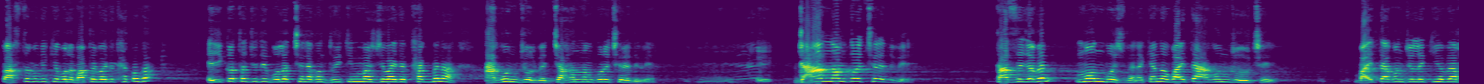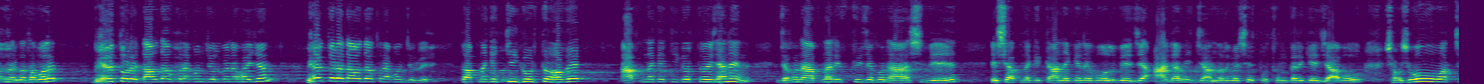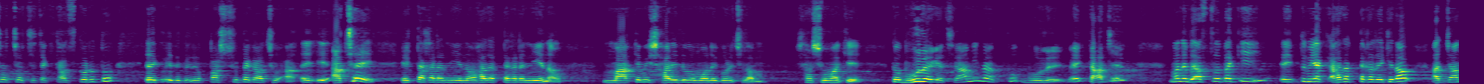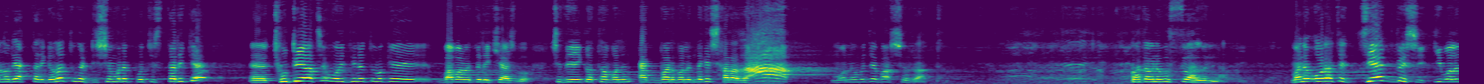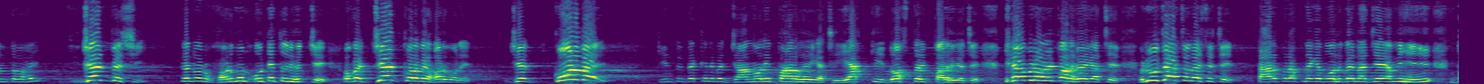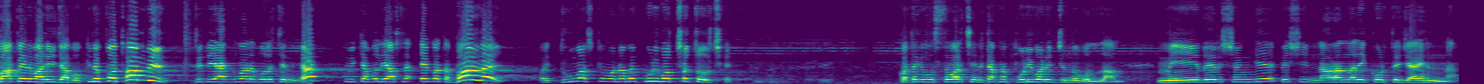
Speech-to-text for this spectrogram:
তো আসতে মুখে কে বলে বাপের বাড়িতে থাকো গা। এই কথা যদি বলেছেন এখন দুই তিন মাস যে বাড়িতে থাকবে না আগুন জ্বলবে জাহান নাম করে ছেড়ে দিবে। জাহান নাম করে ছেড়ে দিবে। কাজে যাবেন মন বসবে না। কেন? বাড়িতে আগুন জ্বলছে। বাড়িতে আগুন জ্বলে কি হবে? আপনার কথা বলেন। ভেতরে দাও দাও করে আগুন জ্বলবে না ভাইজান? ভেতরে দাও দাও করে আগুন জ্বলবে। তো আপনাকে কি করতে হবে? আপনাকে কি করতে হবে জানেন? যখন আপনার স্ত্রী যখন আসবে এসে আপনাকে কানে কানে বলবে যে আগামী জানুয়ারি মাসের প্রথম তারিখে যাব। সঙ্গে, ও আচ্ছা আচ্ছা আচ্ছা আচ্ছা, কাজ করো তো। পাঁচশো টাকা আছো আ- এ- এ- আছে? এই টাকাটা নিয়ে নাও হাজার টাকাটা নিয়ে নাও। মাকে আমি শাড়ি দেবো মনে করেছিলাম শাশুমাকে। তো ভুলে গেছে। আমি না খুব ভুলে। এই কাজে মানে ব্যস্ততা কি? এই তুমি এক হাজার টাকা রেখে দাও আর জানুয়ারি এক তারিখে নয় তুমি ডিসেম্বরের পঁচিশ তারিখে ছুটি আছে, ওই দিনে তোমাকে বাবার বাড়িতে রেখে আসব। শুধু এই কথা বলেন, একবার বলেন, দেখে সারা রাত মনে হবে যে বাসর রাত। কথা মানে বুঝতে পারলেন না। মানে ওর আছে জেদ বেশি, কি বলেন তো ভাই? জেদ বেশি। কেন ওর হরমোন ওটাই তৈরি হচ্ছে, ওকে জেদ করবে হরমোনে। জেদ করবে। কিন্তু দেখে নেবে জানুয়ারি পার হয়ে গেছে এক কি দশ তারিখ পার হয়ে গেছে ফেব্রুয়ারি পার হয়ে গেছে রোজা চলে এসেছে। তারপর আপনাকে বলবে না যে আমি বাপের বাড়ি যাব কিন্তু প্রথম দিন যদি একবার বলেছেন "হ্যাট, তুমি কেবলই আসলে এই কথা বললেই ওই দু মাস মাসকে মনে হয় কুড়ি বছর চলছে। কথা কি বুঝতে পারছেন? এটা আপনার পরিবারের জন্য বললাম। মেয়েদের সঙ্গে বেশি নাড়ানাড়ি করতে যায়েন না।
